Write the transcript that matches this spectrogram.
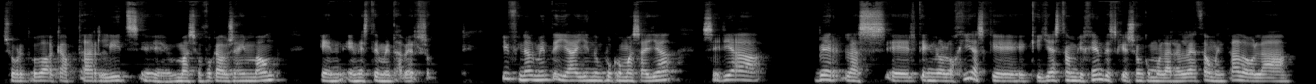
sobre todo, a captar leads eh, más enfocados a inbound en, en, este metaverso. Y finalmente, ya yendo un poco más allá, sería ver las eh, tecnologías que, que, ya están vigentes, que son como la realidad aumentada o la,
